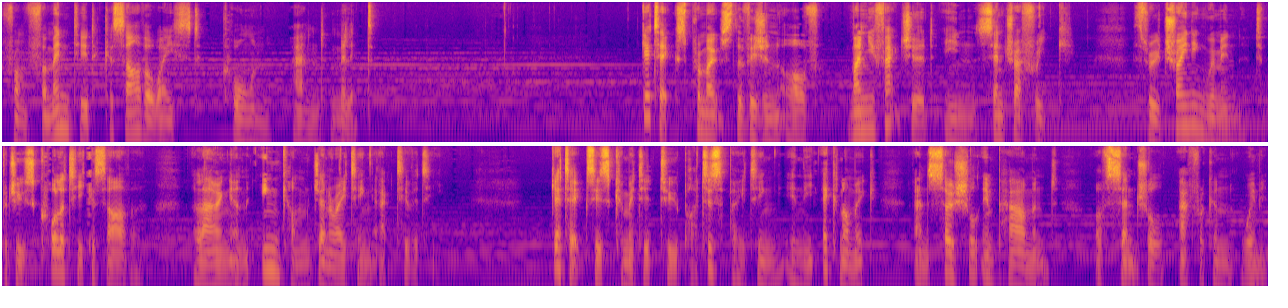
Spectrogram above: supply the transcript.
from fermented cassava waste, corn, and millet. Getex promotes the vision of manufactured in Centrafrique through training women to produce quality cassava, allowing an income generating activity. Getex is committed to participating in the economic and social empowerment of Central African women.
